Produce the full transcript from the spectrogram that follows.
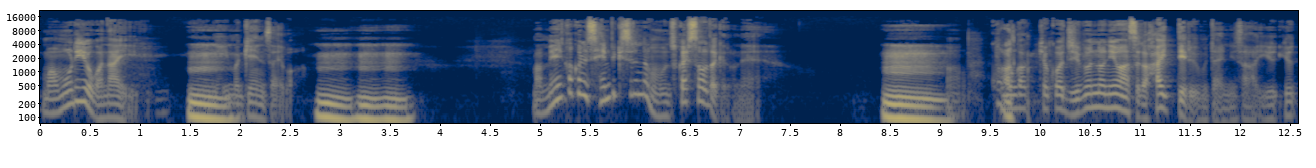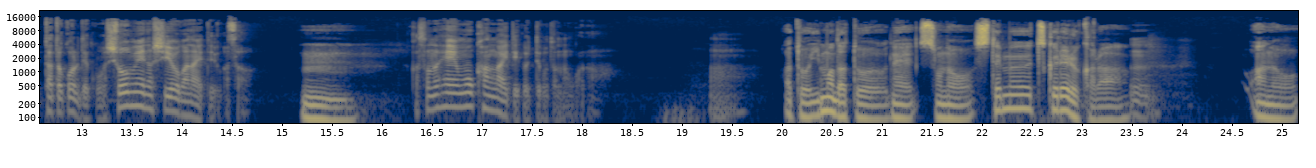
守りようがない、うん。今現在は。うん、うん、まあ明確に線引きするのも難しそうだけどね。うん。う。うんんこの楽曲は自分のニュアンスが入ってるみたいにさ、言言ったところでこう証明のしようがないというかさ、うん。その辺を考えていくってことなのかな。うん。あと、今だとね、その、ステム作れるから、うん。あの、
